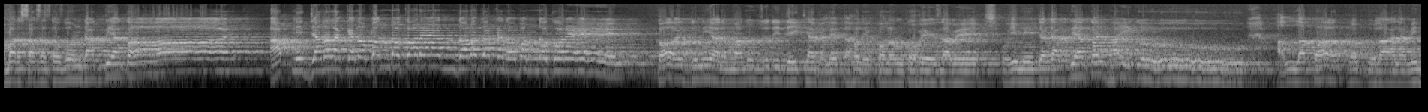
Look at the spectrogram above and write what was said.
আমার চাচাতো বোন ডাক দিয়া কয়, আপনি জানালা কেন বন্ধ করেন? দরজা কেন বন্ধ করেন? কয়, দুনিয়ার মানুষ যদি দেখা ফেলে, তাহলে কলঙ্ক হয়ে যাবে। ওই মেয়েটা ডাক দিয়া কয়, ভাই গো, আল্লাহ পাক রব্বুল আলামিন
